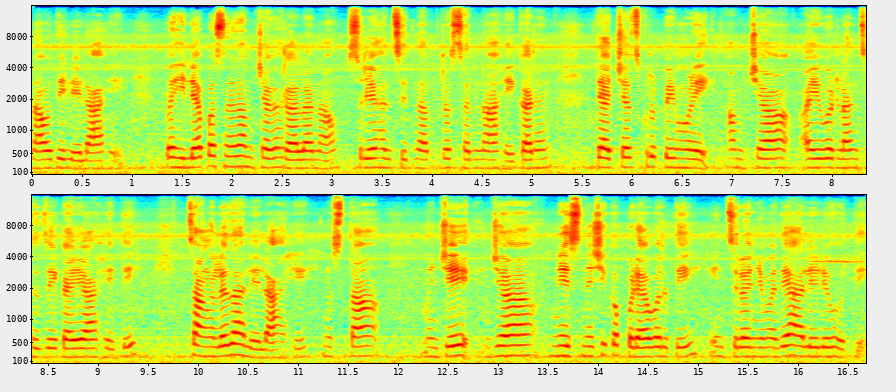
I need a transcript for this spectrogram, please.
नाव दिलेलं आहे. पहिल्यापासूनच आमच्या घराला नाव श्री हलसिद्धनाथ प्रसन्न आहे. कारण त्याच्याच कृपेमुळे आमच्या आईवडिलांचं जे काही आहे ते चांगलं झालेलं आहे. नुसता म्हणजे ज्या नेसनेशी कपड्यावरती इंचरंजीमध्ये आलेले होते.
